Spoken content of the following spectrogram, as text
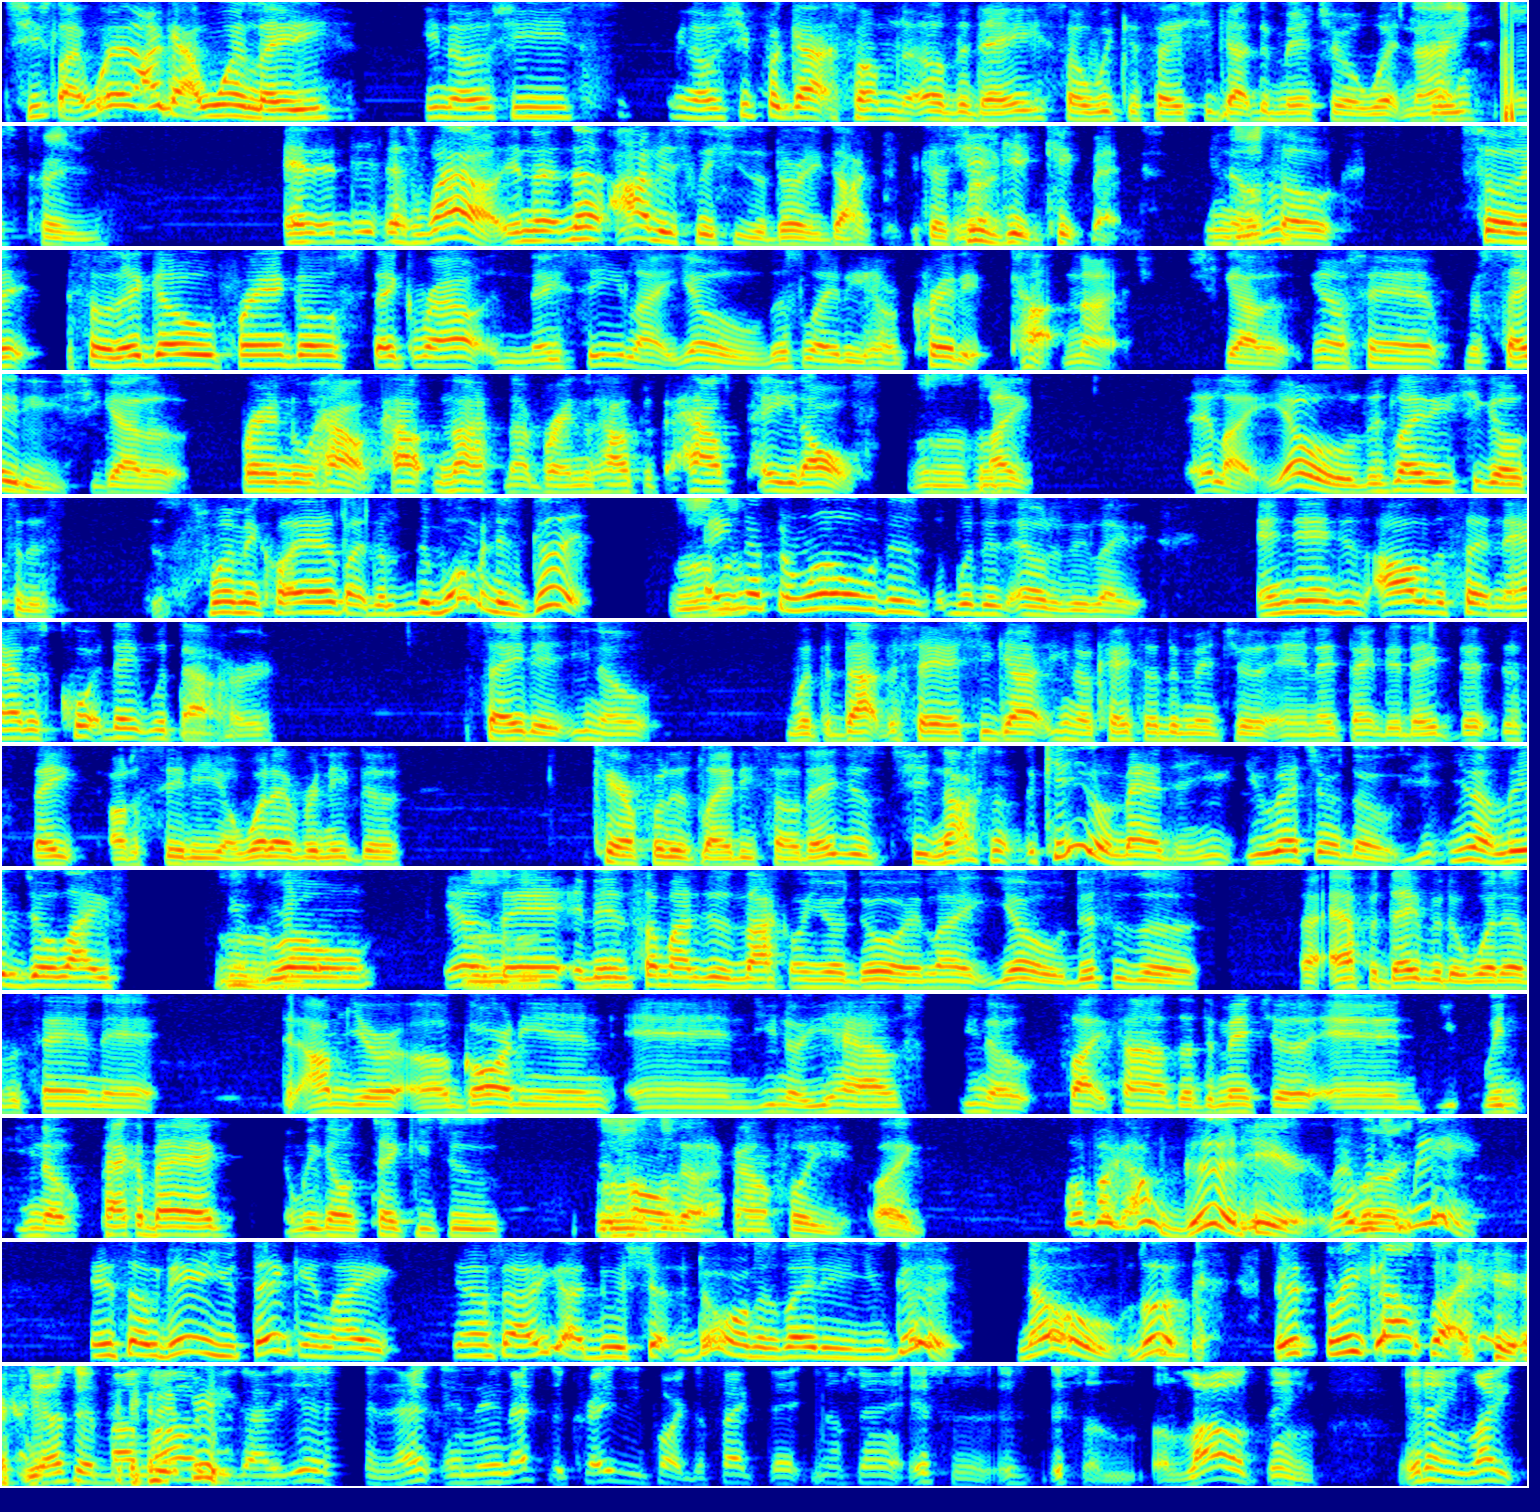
she's like well I got one lady. You know she's you know she forgot something the other day. So we can say she got dementia or whatnot. See, that's crazy. And it, it, that's wild. And uh, obviously she's a dirty doctor because she's right. getting kickbacks you know mm-hmm. so so they so they go, friend goes stake her out, and they see like, yo, this lady, her credit top notch. She got a, you know what I'm saying, Mercedes. She got a brand new house. House not not brand new house, but the house paid off. Mm-hmm. Like they're like, yo, this lady, she goes to this, this swimming class. Like the, the woman is good. Mm-hmm. Ain't nothing wrong with this with this elderly lady. And then just all of a sudden they have this court date without her. Say that, you know, what the doctor said she got, you know, case of dementia, and they think that they that the state or the city or whatever need to care for this lady. So they just she knocks on. Can you imagine? You you at your door, you, you know, lived your life, you mm-hmm. grown, you know what mm-hmm. I'm saying, and then somebody just knock on your door and like, yo, this is a, a affidavit or whatever saying that that I'm your uh, guardian, and you know you have you know slight signs of dementia, and you, we you know pack a bag, and we're gonna take you to this mm-hmm. home that I found for you. Like, motherfucker, I'm good here. Like, what right. you mean? And so then you thinking like, you know what I'm saying? All you gotta do is shut the door on this lady and you good. No, look, mm. there's three cops out here. Yeah, I said by law you got it. Yeah, and, that, and then that's the crazy part, the fact that you know what I'm saying it's a it's, it's a, a law thing. It ain't like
